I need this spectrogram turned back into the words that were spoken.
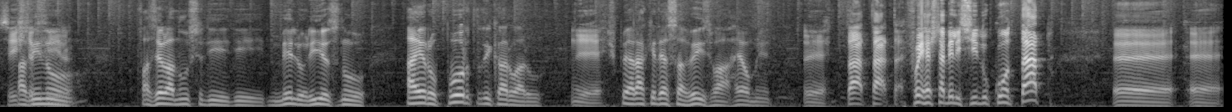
Sexta-feira. Tá vindo fazer o anúncio de, de melhorias no aeroporto de Caruaru. É. Esperar que dessa vez vá, realmente. É, tá, tá, tá. Foi restabelecido o contato. É, é.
